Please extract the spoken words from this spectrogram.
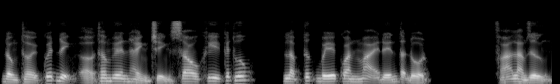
đồng thời quyết định ở thâm viên hành trình sau khi kết thúc, lập tức bế quan mãi đến tận đột. Phá làm rừng.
